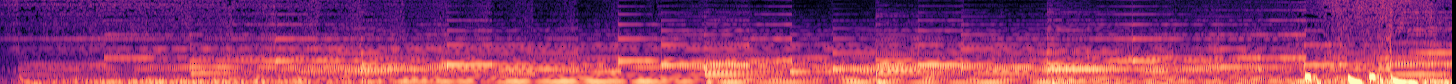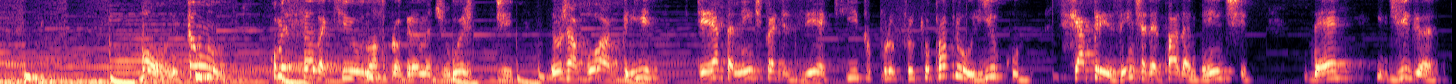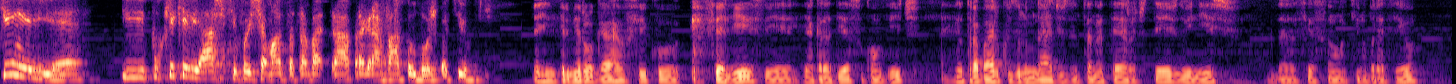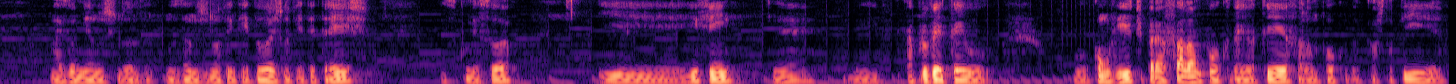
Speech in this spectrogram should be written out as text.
Bom, então, começando aqui o nosso programa de hoje, eu já vou abrir diretamente para dizer aqui, para que o próprio Eurico se apresente adequadamente, né? E diga quem ele é e por que, que ele acha que foi chamado para gravar conosco aqui hoje. Em primeiro lugar, eu fico feliz e, e agradeço o convite. Eu trabalho com os Iluminados de Tanaterot desde o início da sessão aqui no Brasil, mais ou menos nos, nos anos de 92, 93, isso começou. E, enfim, né, aproveitei o, o convite para falar um pouco da IoT, falar um pouco da Caustopia.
